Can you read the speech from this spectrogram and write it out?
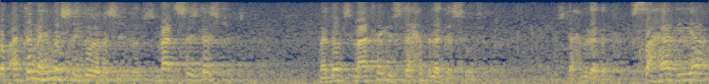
طبعا أنت ما يهمك سجدوا ولا ما سجدوا سمعت السجدة اسجد ما دام سمعتها يستحب لك السجود يستحب لك. بصح هذه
